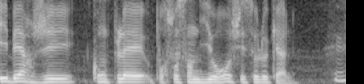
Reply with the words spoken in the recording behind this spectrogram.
hébergé, complet, pour 70 euros chez ce local. Mhm.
